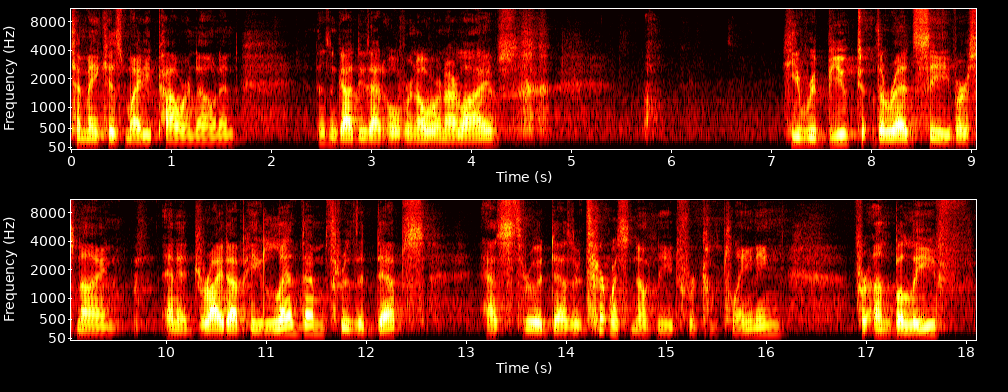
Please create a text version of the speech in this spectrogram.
to make his mighty power known. And doesn't God do that over and over in our lives? he rebuked the Red Sea, verse 9, and it dried up. He led them through the depths as through a desert. There was no need for complaining, for unbelief,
